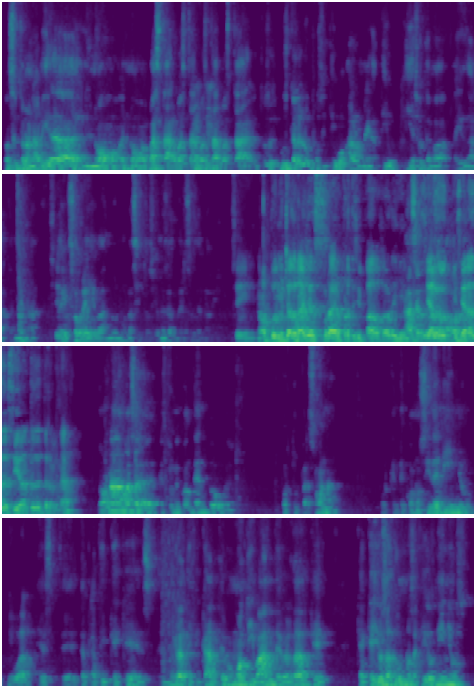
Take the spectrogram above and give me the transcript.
Entonces, pero en la vida el no, el no va a estar, va a estar, va a estar, va a estar. Entonces, búscale lo positivo a lo negativo y eso te va a ayudar también a, ir sobrellevando las situaciones adversas de la vida. Sí, no, pues muchas gracias por haber participado, Jauregui. Gracias. Si algo quisieras decir antes de terminar. No, nada más eh, que estoy muy contento eh, por tu persona, porque te conocí de niño. Igual. Este, te platiqué que es, muy gratificante, muy motivante, ¿verdad? Que, que, aquellos alumnos, aquellos niños,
